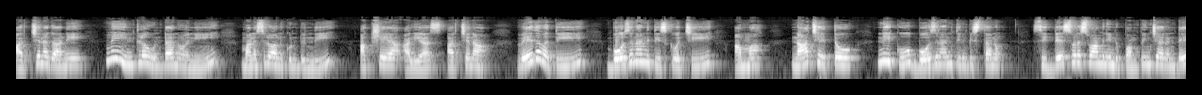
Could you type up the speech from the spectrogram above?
అర్చనగానే మీ ఇంట్లో ఉంటాను అని మనసులో అనుకుంటుంది అక్షయ అలియాస్ అర్చన. వేదవతి భోజనాన్ని తీసుకువచ్చి అమ్మ నా చేత్తో నీకు భోజనాన్ని తినిపిస్తాను. సిద్ధేశ్వర స్వామి నిన్ను పంపించారంటే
